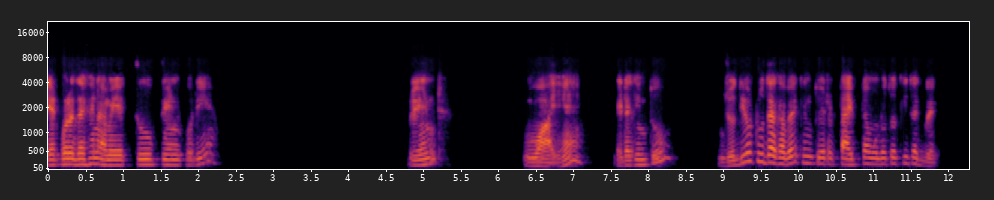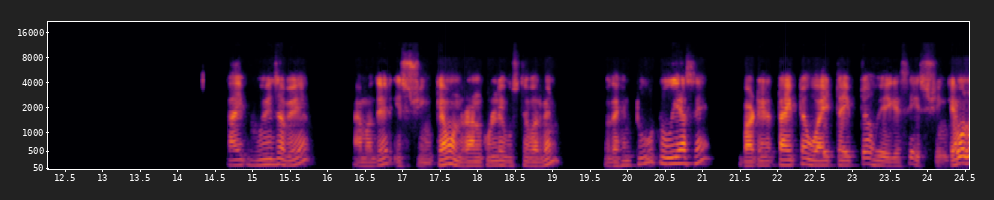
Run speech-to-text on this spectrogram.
এরপরে দেখেন আমি একটু প্রিন্ট করি। প্রিন্ট ওয়াই হ্যাঁ? এটা কিন্তু যদিও টু দেখাবে, কিন্তু এটা টাইপটা মূলত কি থাকবে? টাইপ হয়ে যাবে আমাদের স্ট্রিং কেমন? রান করলে বুঝতে পারবেন। দেখেন টু টুই আছে বাট এর টাইপটা ওয়াইড টাইপটা হয়ে গেছে স্ট্রিং কেমন?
